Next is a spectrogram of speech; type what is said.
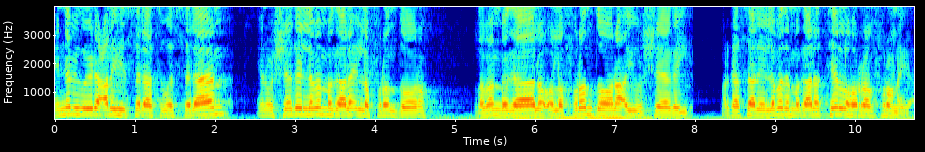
in nebigu yidhi calayhi salaatu wasalaam inuu sheegay laba magaalo in la furan doono. Laba magaalo oo la furan doono ayuu sheegay. Markaasaa lii labada magaalo tee la horraan furanaya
